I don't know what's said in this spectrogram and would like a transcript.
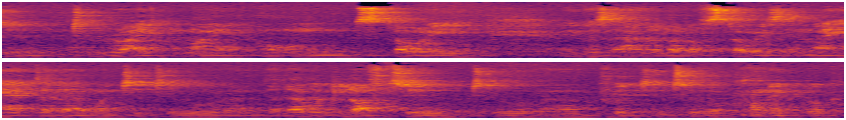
to to write my own story because I have a lot of stories in my head that I wanted to uh, that I would love to to uh, put into a comic book.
